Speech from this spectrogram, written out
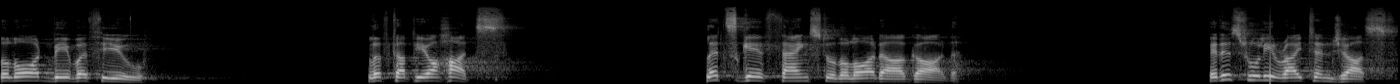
The Lord be with you. Lift up your hearts. Let's give thanks to the Lord our God. It is truly right and just,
